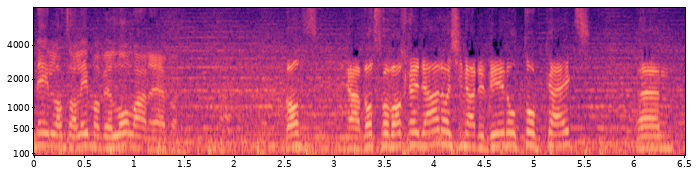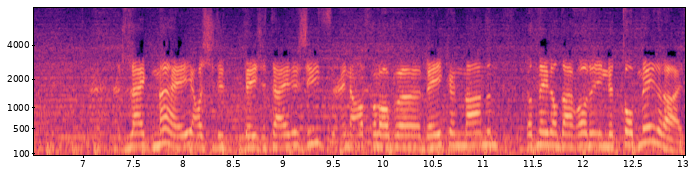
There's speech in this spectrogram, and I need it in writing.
Nederland alleen maar weer lol aan hebben. Want ja, wat verwacht jij daar als je naar de wereldtop kijkt? Um, het lijkt mij, als je deze tijden ziet, in de afgelopen weken, maanden, dat Nederland daar gewoon in de top meedraait.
